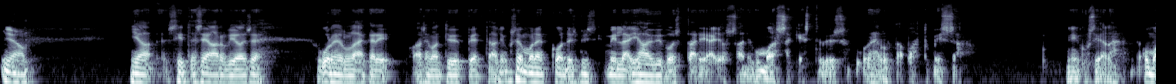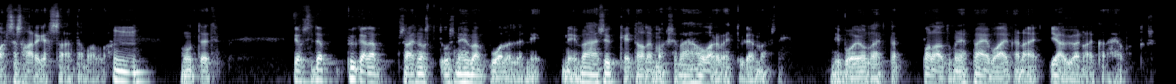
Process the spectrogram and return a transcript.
Joo. Ja sitten se arvioi se urheilulääkäri aseman tyyppi, että on niin semmoinen kondis, millä ihan hyvin voisi pärjää jossain niin massakestävyys urheilutapahtumissa niin kuin siellä omassa sarjassaan tavallaan. Mm. Mutta jos sitä pykälä saisi nostettua sinne hyvän puolelle, niin, niin vähän sykkeitä alemmaksi ja vähän HRV ylemmäksi, niin, niin voi olla, että palautuminen päiväaikana ja yön aikana helpottuisi.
